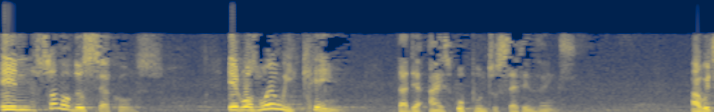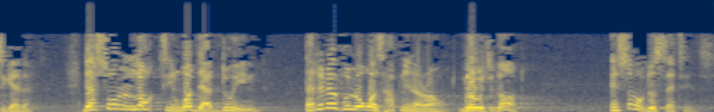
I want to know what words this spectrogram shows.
in some of those circles, it was when we came that their eyes open to certain things. Are we together? They are so locked in what they are doing that they don't even know what's happening around. Glory to God. In some of those settings.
